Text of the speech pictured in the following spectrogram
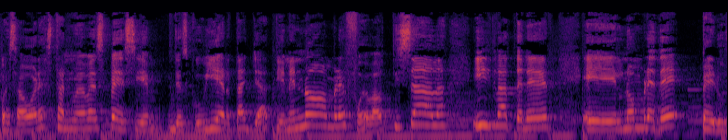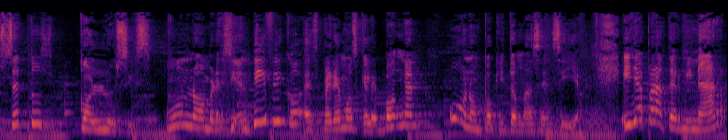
pues ahora esta nueva especie descubierta ya tiene nombre, fue bautizada y va a tener el nombre de Perucetus colusis. Un nombre científico, esperemos que le pongan uno un poquito más sencillo. Y ya para terminar,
